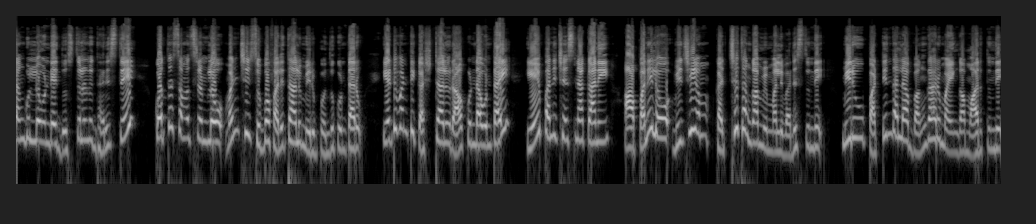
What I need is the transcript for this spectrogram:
రంగుల్లో ఉండే దుస్తులను ధరిస్తే కొత్త సంవత్సరంలో మంచి శుభ ఫలితాలు మీరు పొందుకుంటారు. ఎటువంటి కష్టాలు రాకుండా ఉంటాయి. ఏ పని చేసినా కాని ఆ పనిలో విజయం ఖచ్చితంగా మిమ్మల్ని వరిస్తుంది. మీరు పట్టిందల్లా బంగారుమయంగా మారుతుంది.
